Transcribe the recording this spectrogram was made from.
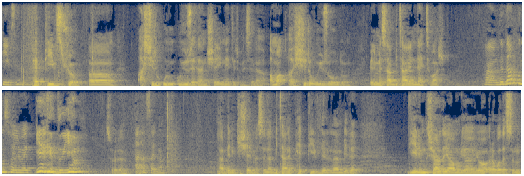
Peeves'in. Pet peeves şu. e, aşırı uy- uyuz eden şey nedir mesela? Ama aşırı uyuz olduğun. Benim mesela bir tane net var. Ha, neden bunu söylemek gereği duyayım? Söyle. Aa, söylemem. Ha, benimki şey mesela bir tane pet peeve'lerimden biri. Diyelim dışarıda yağmur yağıyor, arabadasın.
